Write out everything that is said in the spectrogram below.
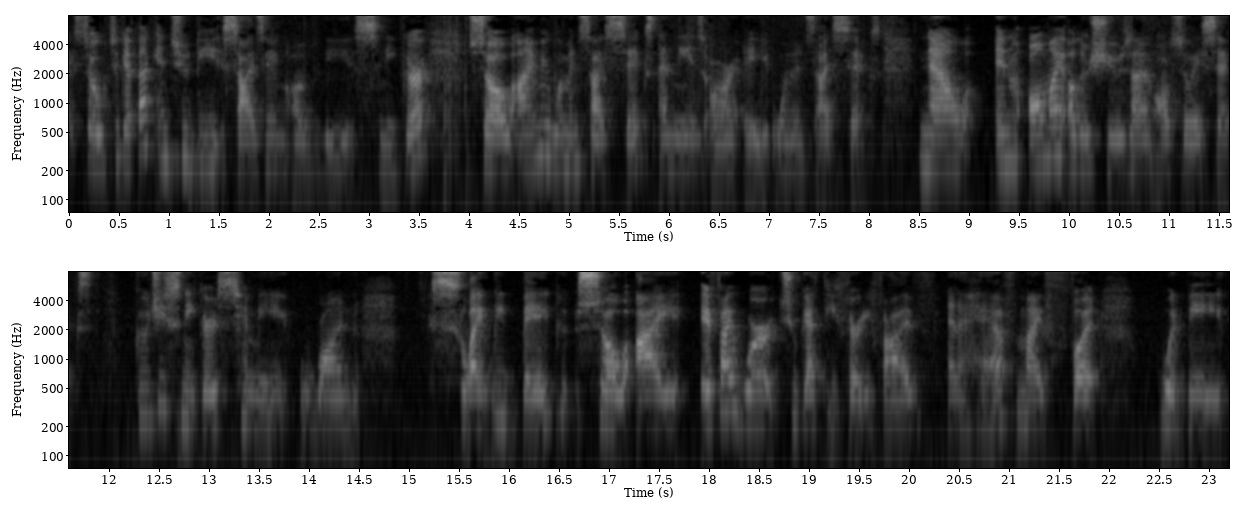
Okay, so to get back into the sizing of the sneaker, so I'm a women's size 6 and these are a women's size 6. Now, in all my other shoes, I'm also a 6. Gucci sneakers to me run slightly big. So I, if I were to get the 35 and a half, my foot would be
